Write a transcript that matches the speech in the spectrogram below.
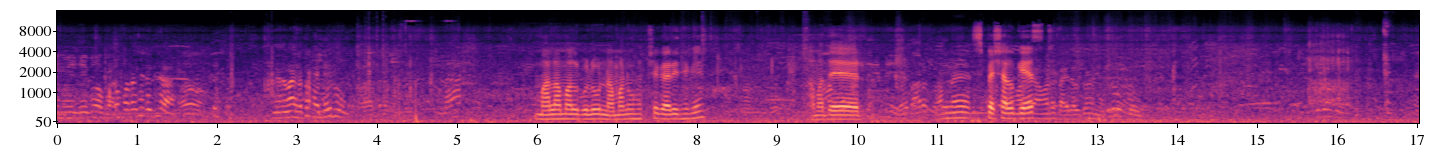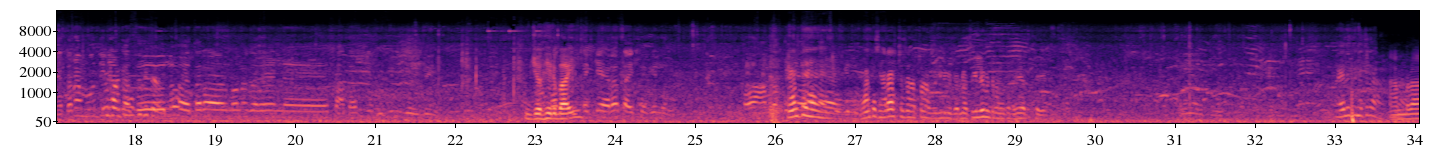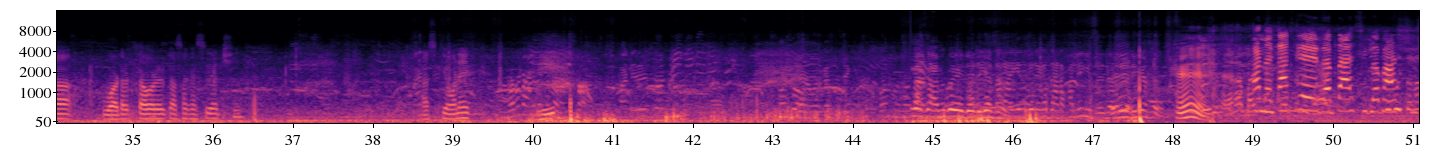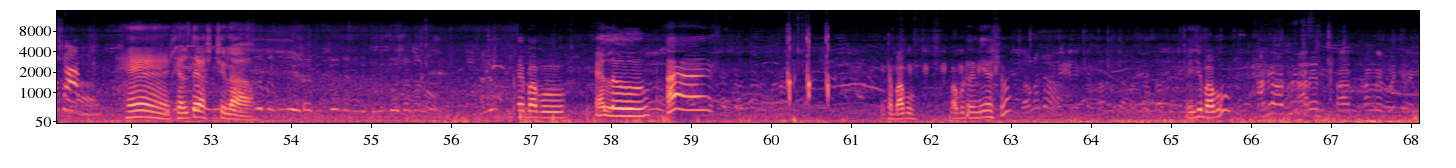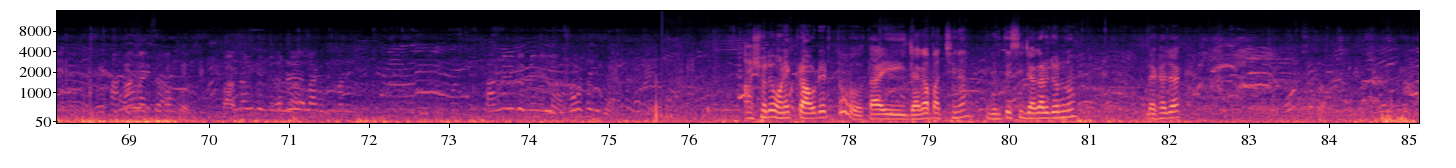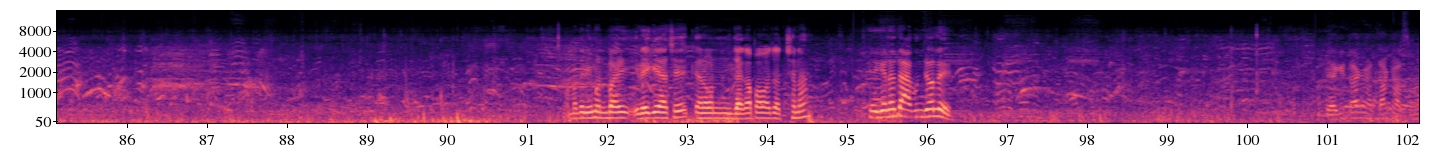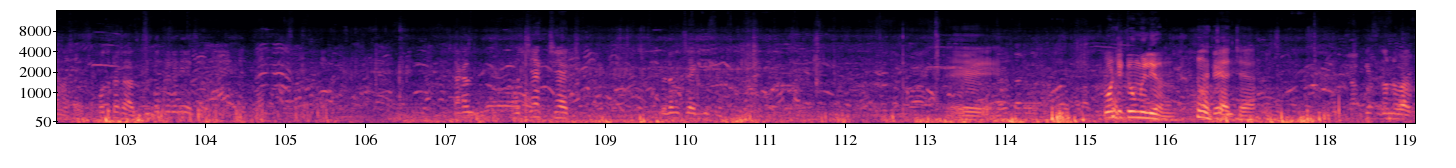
হয়ে যাবে আবার। মালামালগুলো নামানো হচ্ছে গাড়ি থেকে। আমাদের স্পেশাল গেস্ট এতারা মদিনার কাছে হলো এতারা মনে করেন সাতাশ জহির ভাই। అంతే అంతే సరాష్ట్ర శాస్త్రం కిలోమీటర్ కిలోమీటర్ ఉంటుంది చెప్తే আমরা ওয়াটার টাওয়ারের কাছাকাছি আছি। আজকে অনেক ভিড়। হ্যাঁ।, হ্যাঁ খেলতে আসছিলাম। হে বাবু। হ্যালো হাই একটা বাবু। বাবুটা নিয়ে এসো। এই যে বাবু। আসলে অনেক ক্রাউডেড তো, তাই জায়গা পাচ্ছি না। ঘুরতেছি জায়গার জন্য। দেখা যাক। আমাদের ইমন ভাই রেগে আছে কারণ জায়গা পাওয়া যাচ্ছে না। এখানে তো আগুন জ্বলে। ব্যাগে টাকা টাকা আছে মনে কত টাকা আছে? কত টাকা নিয়েছে। টাকা ও চেক চেক ম্যাডাম চেক দিতে টোয়েন্টি টু মিলিয়ন আচ্ছা আচ্ছা। ধন্যবাদ।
